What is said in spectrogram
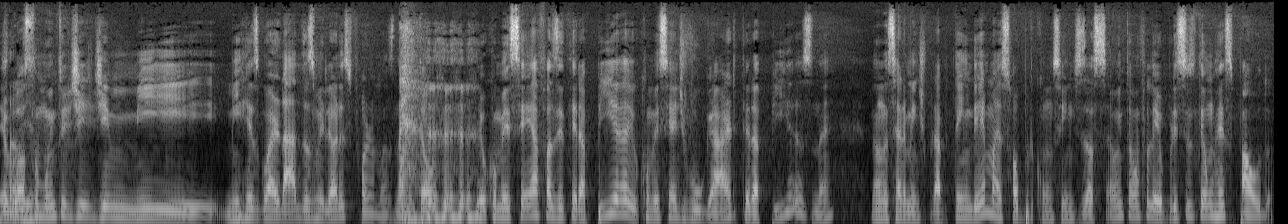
Eu gosto muito de, de me, me resguardar das melhores formas, né? Então, eu comecei a fazer terapia, eu comecei a divulgar terapias, né? Não necessariamente para atender, mas só por conscientização. Então, eu falei, eu preciso ter um respaldo.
